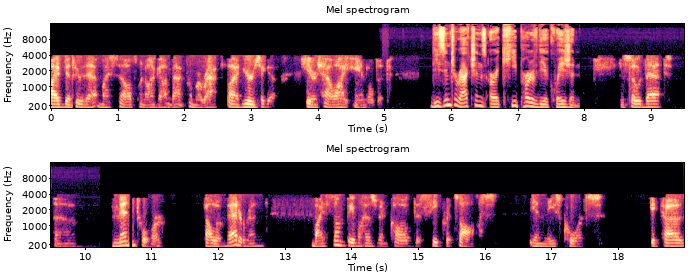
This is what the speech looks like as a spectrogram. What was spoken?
I've been through that myself when I got back from Iraq five years ago. Here's how I handled it. These interactions are a key part of the equation. And so that uh, mentor, fellow veteran, by some people has been called the secret sauce in these courts because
